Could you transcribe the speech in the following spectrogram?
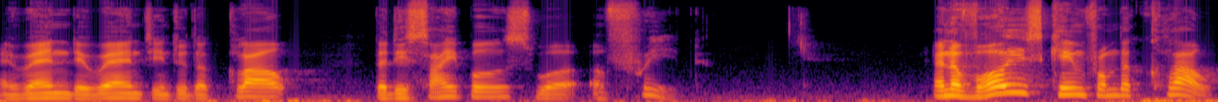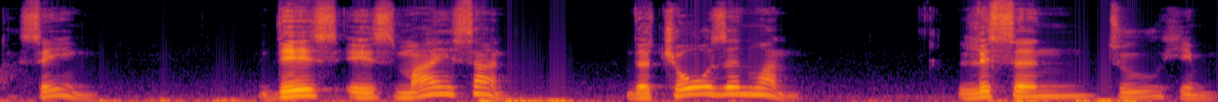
And when they went into the cloud, the disciples were afraid. And a voice came from the cloud saying, This is my son, the chosen one. Listen to him.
